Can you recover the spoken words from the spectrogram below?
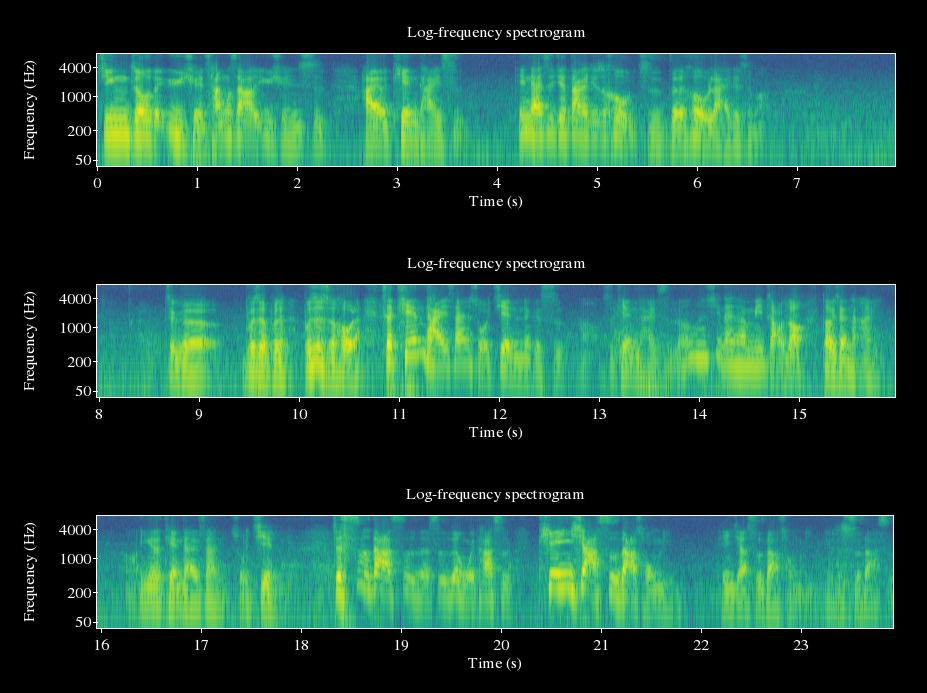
荆州的玉泉，长沙的玉泉寺，还有天台寺。天台寺就大概就是后指的后来的什么？这个不是不是不是指后来，在天台山所建的那个寺啊，是天台寺。嗯，现在还没找到到底在哪里啊？应该是天台山所建的。这四大寺呢，是认为它是天下四大丛林。天下四大丛林就是四大寺，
